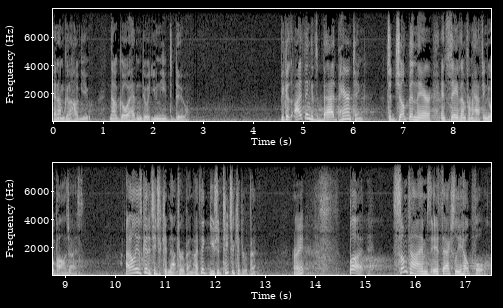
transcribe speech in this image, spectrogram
And I'm going to hug you. Now go ahead and do what you need to do. Because I think it's bad parenting to jump in there and save them from having to apologize. I don't think it's good to teach a kid not to repent. I think you should teach your kid to repent, right? But sometimes it's actually helpful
